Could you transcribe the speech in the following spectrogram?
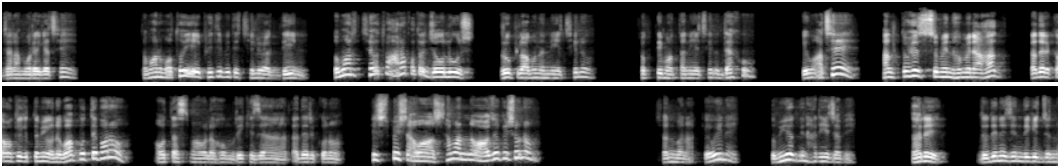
যারা মরে গেছে, তোমার মতোই এই পৃথিবীতে ছিল একদিন। তোমার চেয়েও তো আরও কত জৌলুস রূপ লাবণ নিয়েছিল, শক্তিমত্তা নিয়েছিল। দেখো, কেউ আছে? হাল তোহেসমিন হুমিন আহাদ, তাদের কাউকে তুমি অনুভব করতে পারো? ও তাসমাউল হুম রিখিজা তাদের কোনো ফিসফিস আওয়াজ, সামান্য আওয়াজও কি শোনো? শুনবে না, কেউই নেই, তুমিও একদিন হারিয়ে যাবে। তাহলে দুদিনের জিন্দিগির জন্য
